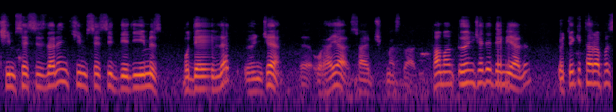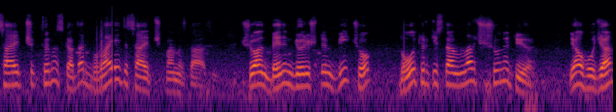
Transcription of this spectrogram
kimsesizlerin kimsesi dediğimiz bu devlet önce e, oraya sahip çıkması lazım. Tamam önce de demeyelim. Öteki tarafı sahip çıktığımız kadar burayı da sahip çıkmamız lazım. Şu an benim görüştüğüm birçok Doğu Türkistanlılar şunu diyor. Ya hocam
